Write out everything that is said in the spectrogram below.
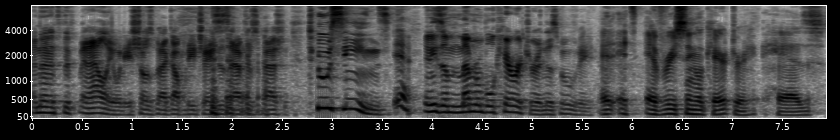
and then it's the finale when he shows back up and he chases after Sebastian. Two scenes, Yeah. and he's a memorable character in this movie. It's every single character has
